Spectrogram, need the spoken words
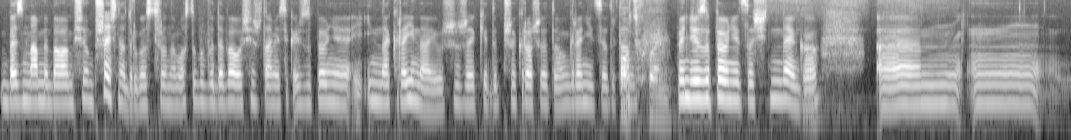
bez mamy bałam się przejść na drugą stronę mostu, bo wydawało się, że tam jest jakaś zupełnie inna kraina już, że kiedy przekroczę tą granicę, to tam Otchłań. będzie zupełnie coś innego. Mm, i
